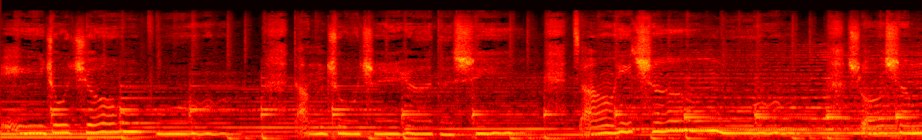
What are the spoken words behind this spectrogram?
一触就破。当初炽热的心早已沉默。说什么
